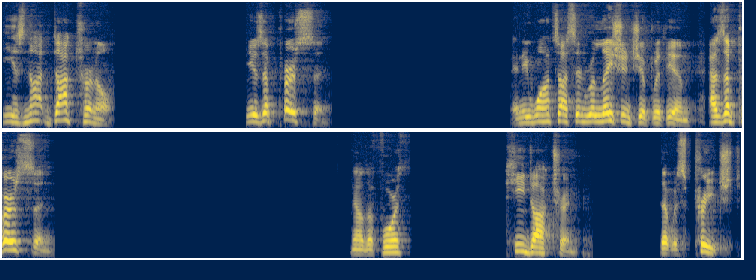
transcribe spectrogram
He is not doctrinal. He is a person. And He wants us in relationship with Him as a person. Now, the fourth key doctrine that was preached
